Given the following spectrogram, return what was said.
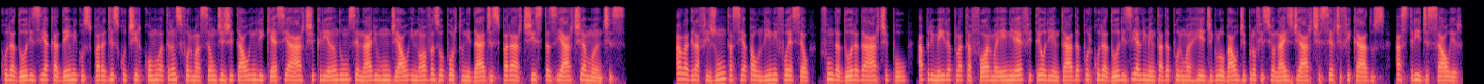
curadores e acadêmicos para discutir como a transformação digital enriquece a arte, criando um cenário mundial e novas oportunidades para artistas e arte amantes. Alagraf junta-se a Pauline Foessel, fundadora da Artpool, a primeira plataforma NFT orientada por curadores e alimentada por uma rede global de profissionais de arte certificados, Astrid Sauer,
